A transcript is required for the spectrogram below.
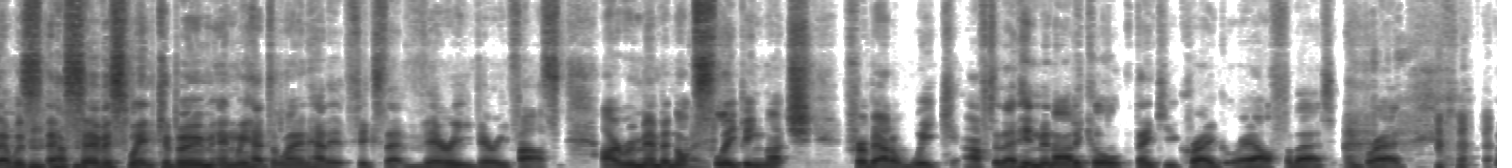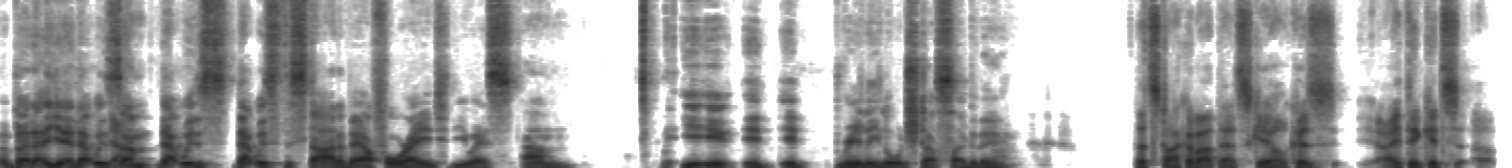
that was our service went kaboom, and we had to learn how to fix that very, very fast. I remember not right. sleeping much for about a week after that Inman article. Thank you, Craig Rowe, for that, and Brad. but uh, yeah, that was yeah. um, that was that was the start of our foray into the US. Um, it, it it really launched us over there. Let's talk about that scale because I think it's uh,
